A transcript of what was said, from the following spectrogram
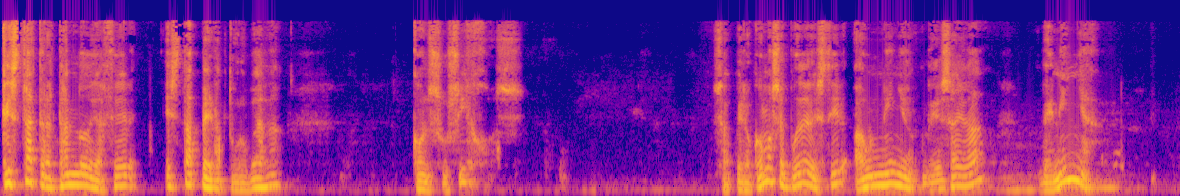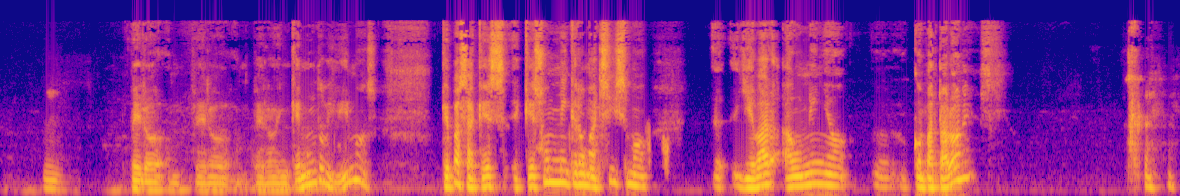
¿Qué está tratando de hacer esta perturbada con sus hijos? O sea, pero ¿cómo se puede vestir a un niño de esa edad de niña? Mm. Pero, pero, pero, ¿en qué mundo vivimos? ¿Qué pasa? ¿Que es, que es un micromachismo eh, llevar a un niño eh, con pantalones?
